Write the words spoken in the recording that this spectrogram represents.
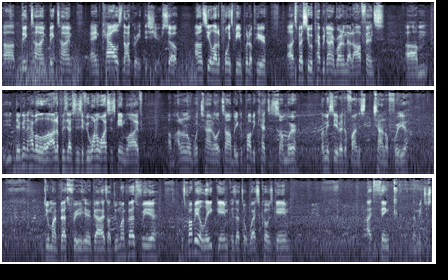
Uh, big time, big time. And Cal's not great this year. So I don't see a lot of points being put up here, uh, especially with Pepperdine running that offense. Um, they're going to have a lot of possessions. If you want to watch this game live, um, I don't know what channel it's on, but you could probably catch it somewhere. Let me see if I can find this channel for you. Do my best for you here, guys. I'll do my best for you. It's probably a late game because that's a West Coast game. I think. Let me just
